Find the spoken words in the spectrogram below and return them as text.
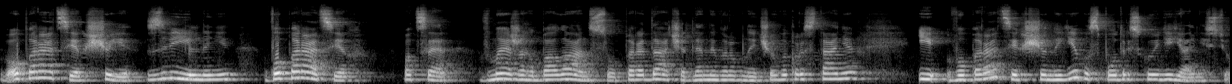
в операціях, що є звільнені, в операціях, оце в межах балансу передача для невиробничого використання, і в операціях, що не є господарською діяльністю.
